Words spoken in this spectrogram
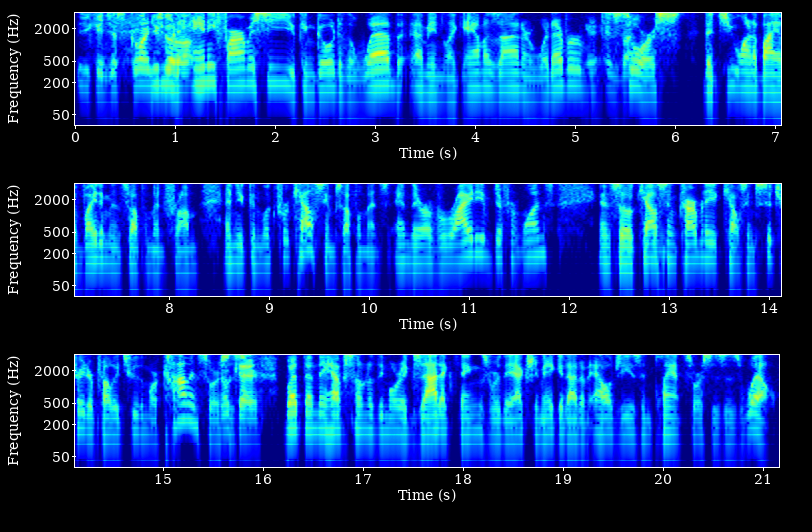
you can just go into You can go a- to any pharmacy, you can go to the web, I mean, like Amazon or whatever And- and source that you want to buy a vitamin supplement from, and you can look for calcium supplements. And there are a variety of different ones. And so calcium carbonate, calcium citrate are probably two of the more common sources. okay. But then they have some of the more exotic things where they actually make it out of algae and plant sources as well.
